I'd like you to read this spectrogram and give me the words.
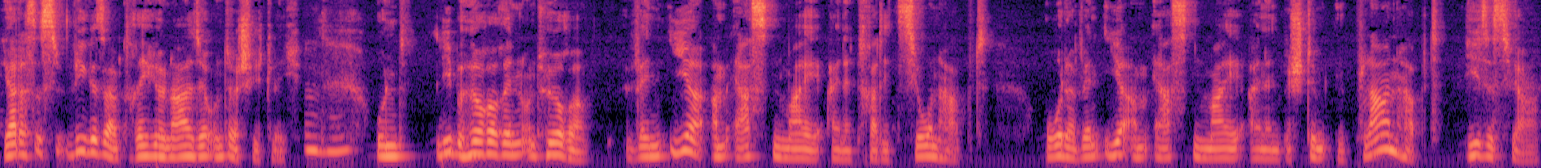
Ja, das ist, wie gesagt, regional sehr unterschiedlich. Mhm. Und liebe Hörerinnen und Hörer, wenn ihr am 1. Mai eine Tradition habt oder wenn ihr am 1. Mai einen bestimmten Plan habt, dieses Jahr,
